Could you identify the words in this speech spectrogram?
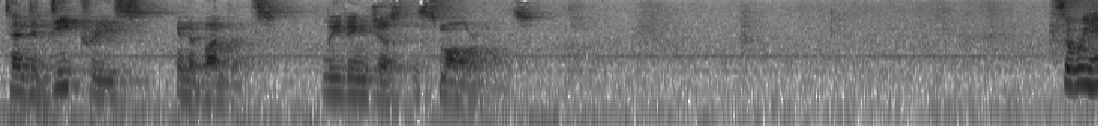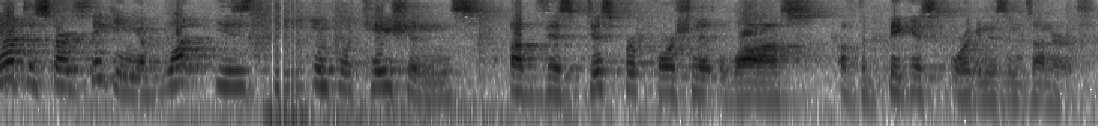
tend to decrease in abundance, leaving just the smaller ones. So we have to start thinking of what is the implications of this disproportionate loss of the biggest organisms on Earth.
